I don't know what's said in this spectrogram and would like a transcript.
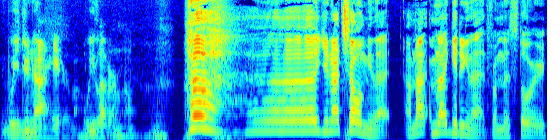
We do not hate her mom. We love her mom. Uh, you're not showing me that. I'm not. I'm not getting that from this story.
